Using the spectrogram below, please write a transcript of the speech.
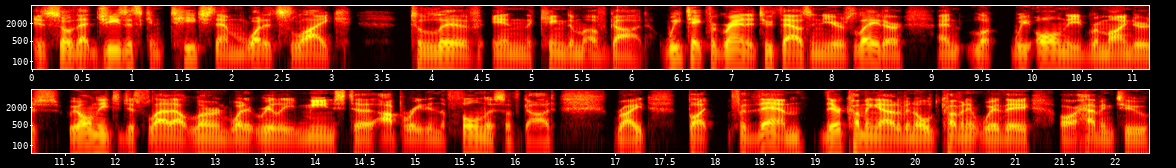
is so that Jesus can teach them what it's like to live in the kingdom of God. We take for granted 2,000 years later. And look, we all need reminders. We all need to just flat out learn what it really means to operate in the fullness of God, right? But for them, they're coming out of an old covenant where they are having to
